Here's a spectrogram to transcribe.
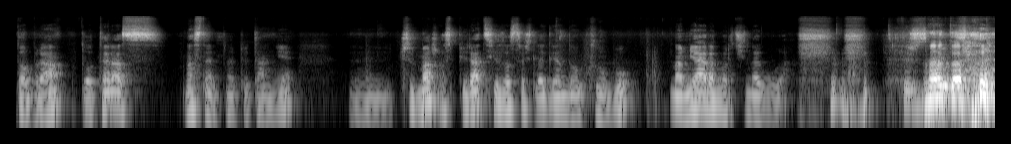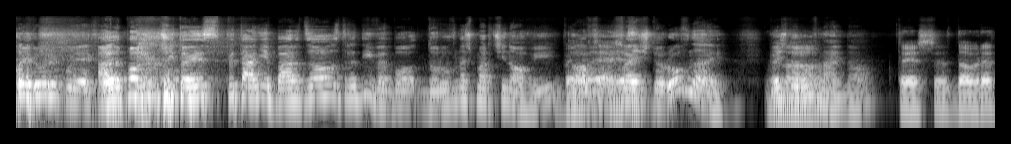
Dobra, to teraz następne pytanie. Y, Czy masz aspirację zostać legendą klubu na miarę Marcina Gula? Już No z, to- z grubej rury pojechał. Ale powiem Ci, to jest pytanie bardzo zdradliwe, bo dorównać Marcinowi, No, jest... weź dorównaj. Weź No. dorównaj, no. To jeszcze dobre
